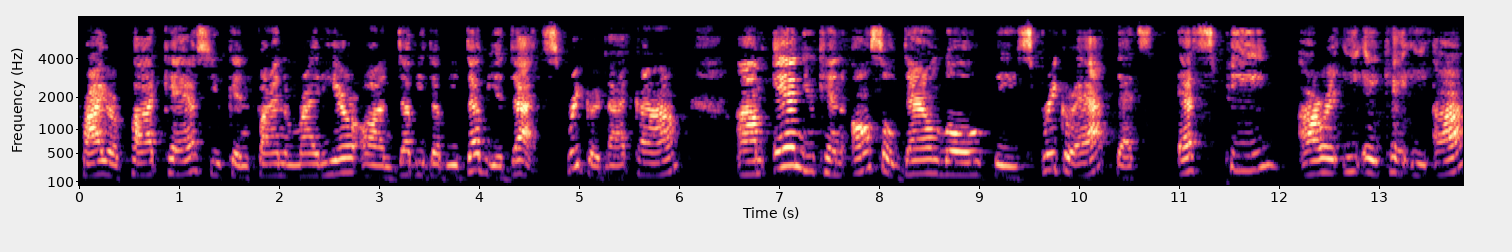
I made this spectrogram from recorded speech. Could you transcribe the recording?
prior podcasts, you can find them right here on www.spreaker.com. Um, and you can also download the Spreaker app, that's S P R E A K E R,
